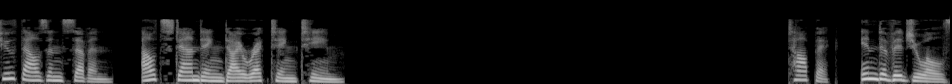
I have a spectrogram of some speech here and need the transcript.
2007. Outstanding Directing Team Topic: Individuals.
